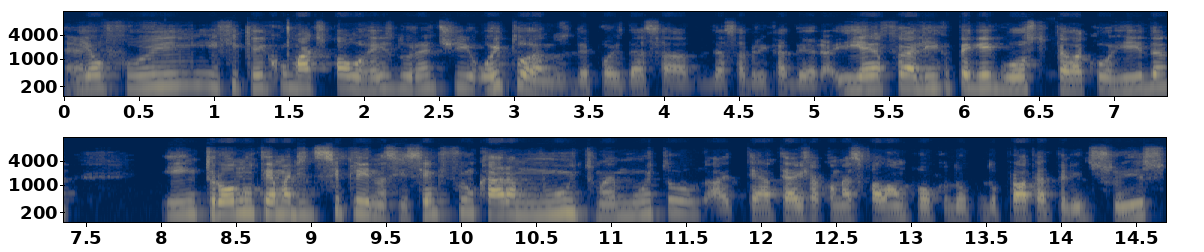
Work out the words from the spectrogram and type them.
Certo. E eu fui e fiquei com o Marcos Paulo Reis durante oito anos depois dessa, dessa brincadeira. E foi ali que eu peguei gosto pela corrida e entrou num tema de disciplina. Assim, sempre fui um cara muito, mas muito. Até, até já começo a falar um pouco do, do próprio apelido suíço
